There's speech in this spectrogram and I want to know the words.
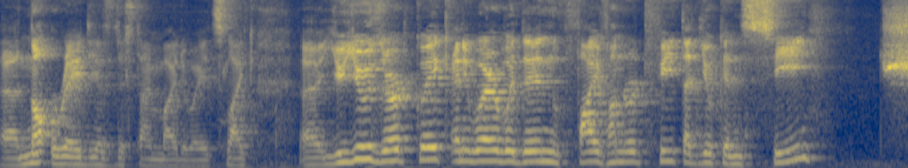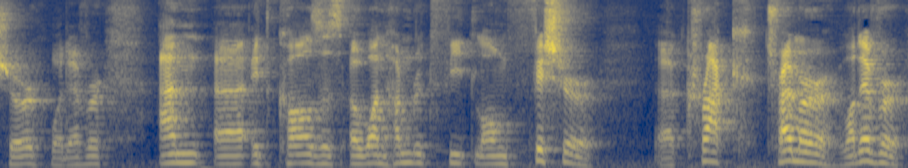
Uh, not radius this time, by the way. It's like uh, you use Earthquake anywhere within 500 feet that you can see. Sure, whatever. And uh, it causes a 100 feet long fissure, uh, crack, tremor, whatever,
